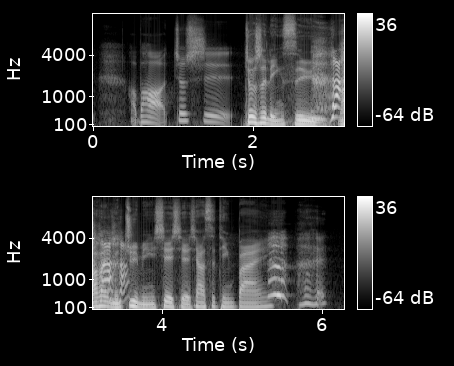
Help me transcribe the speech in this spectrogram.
好不好？就是就是林思雨，麻烦你们剧名，谢谢，下次听，拜。拜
